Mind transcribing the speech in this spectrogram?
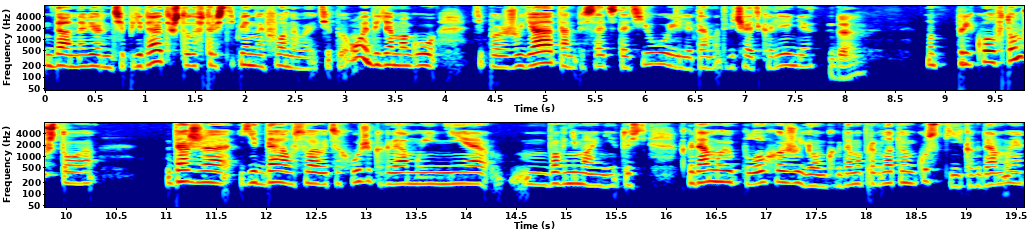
Да, наверное, типа еда это что-то второстепенное, фоновое. Типа, ой, да я могу, типа, жуя, там, писать статью или там отвечать коллеге. Да. Но прикол в том, что даже еда усваивается хуже, когда мы не во внимании. То есть, когда мы плохо жуем, когда мы проглатываем куски, когда мы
